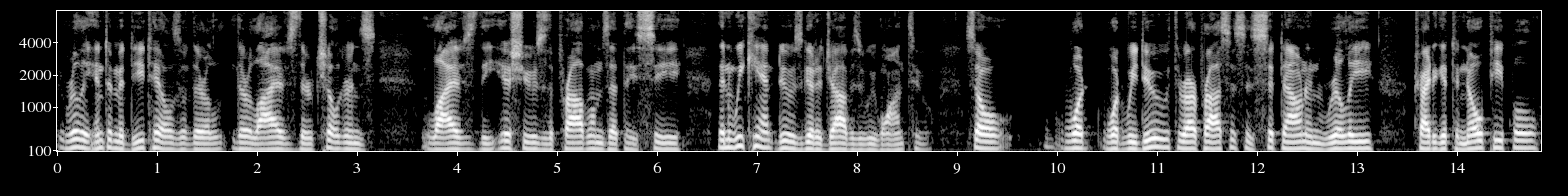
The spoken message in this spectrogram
really intimate details of their their lives, their children's lives, the issues, the problems that they see, then we can't do as good a job as we want to. So what what we do through our process is sit down and really try to get to know people,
